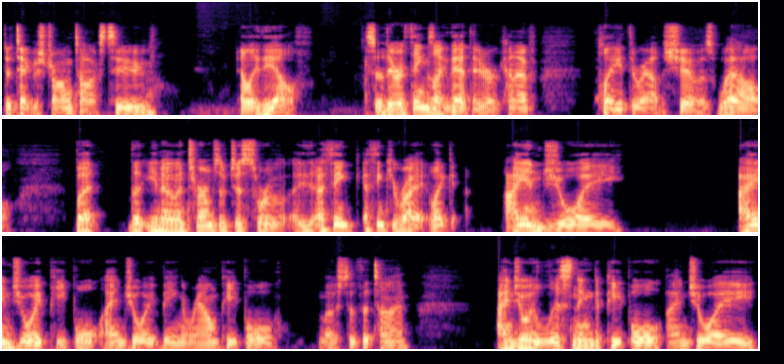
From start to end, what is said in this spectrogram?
Detective Strong talks to Ellie the Elf. So there are things like that that are kind of played throughout the show as well. But the you know, in terms of just sort of I I think I think you're right. Like I enjoy I enjoy people. I enjoy being around people most of the time. I enjoy listening to people. I enjoy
